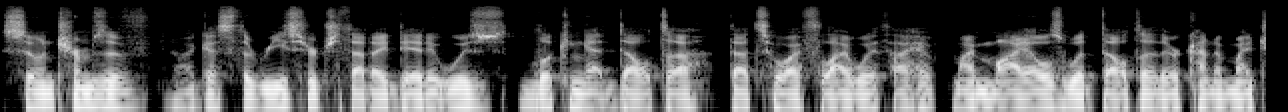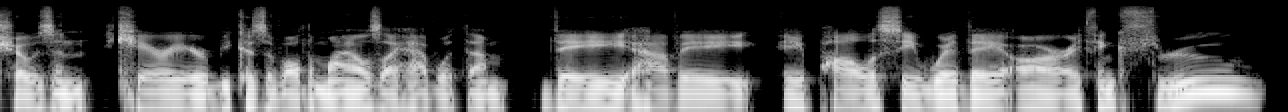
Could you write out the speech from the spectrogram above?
So in terms of, you know, I guess the research that I did, it was looking at Delta. That's who I fly with. I have my miles with Delta. They're kind of my chosen carrier because of all the miles I have with them. They have a a policy where they are, I think through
